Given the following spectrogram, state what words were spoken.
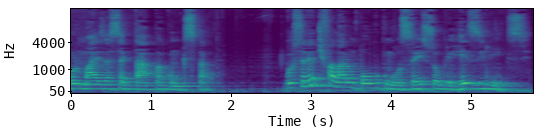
por mais essa etapa conquistada. Gostaria de falar um pouco com vocês sobre resiliência.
